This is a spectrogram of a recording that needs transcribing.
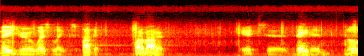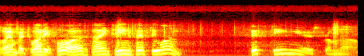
Major Westlake's pocket. What about it? It's uh, dated November 24th, 1951. Fifteen years from now.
